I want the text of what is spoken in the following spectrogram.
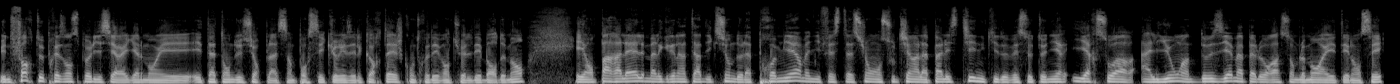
Une forte présence policière également est, attendue sur place hein, pour sécuriser le cortège contre d'éventuels Et en parallèle, malgré l'interdiction de la première manifestation en soutien à la Palestine qui devait se tenir hier soir à Lyon, un deuxième appel au rassemblement a été lancé.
